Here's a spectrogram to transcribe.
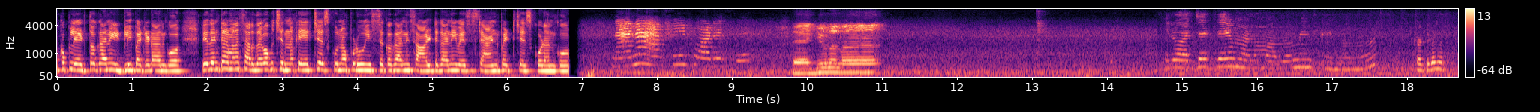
ఒక ప్లేట్తో కానీ ఇడ్లీ పెట్టడానికో లేదంటే ఏమైనా సరదాగా ఒక చిన్న కేక్ చేసుకున్నప్పుడు ఇసుక కానీ సాల్ట్ కానీ వేసి స్టాండ్ పెట్టి చేసుకోవడానికో. ఈరోజైతే మనం గట్టిగా చెప్పు.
